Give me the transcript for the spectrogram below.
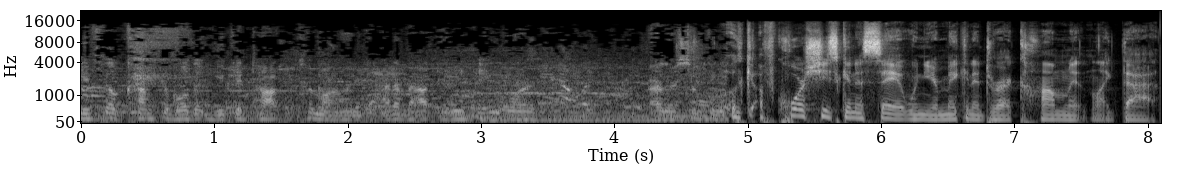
Do you feel comfortable that you could talk to mom and dad about anything, or are there something? look, of course she's gonna say it when you're making a direct comment like that.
